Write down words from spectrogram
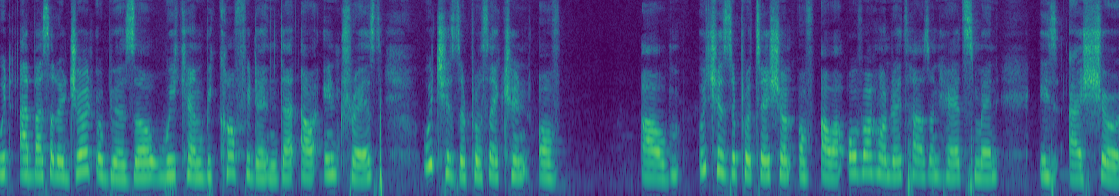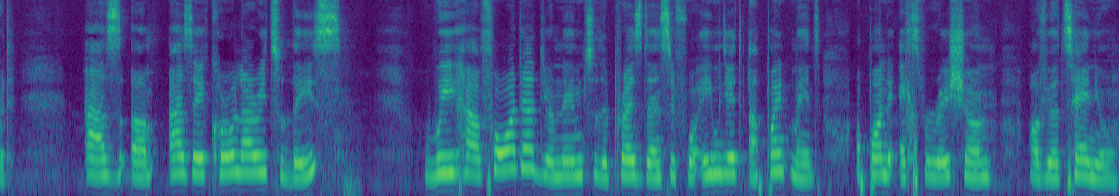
With Ambassador George Obiozor, we can be confident that our interest, which is the protection of um, which is the protection of our over 100,000 herdsmen, is assured. As, um, as a corollary to this, we have forwarded your name to the presidency for immediate appointment upon the expiration of your tenure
